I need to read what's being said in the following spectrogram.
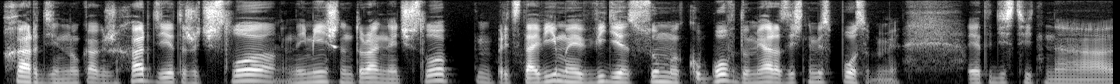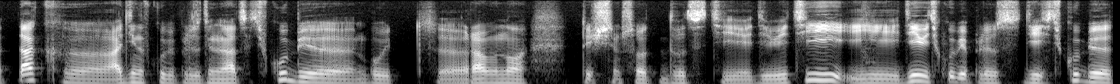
«Харди, ну как же Харди, это же число, наименьшее натуральное число, представимое в виде суммы кубов двумя различными способами». Это действительно так. 1 в кубе плюс 12 в кубе будет э, равно 1729, и 9 в кубе плюс 10 в кубе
